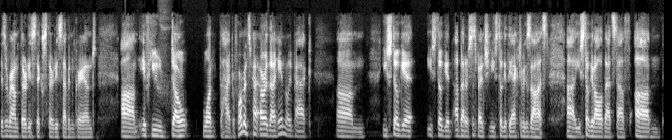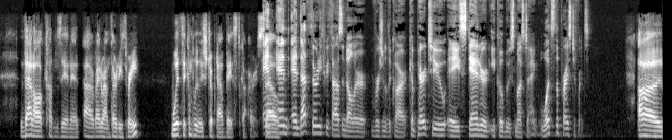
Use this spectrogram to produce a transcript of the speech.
is around 36, 37 grand. Um, if you don't want the high performance pack or the handling pack, um, you still get you still get a better suspension. You still get the active exhaust. Uh, you still get all of that stuff. Um, that all comes in at uh, right around 33 with the completely stripped out base car. So and and, and that thirty three thousand dollar version of the car compared to a standard EcoBoost Mustang, what's the price difference? Uh,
